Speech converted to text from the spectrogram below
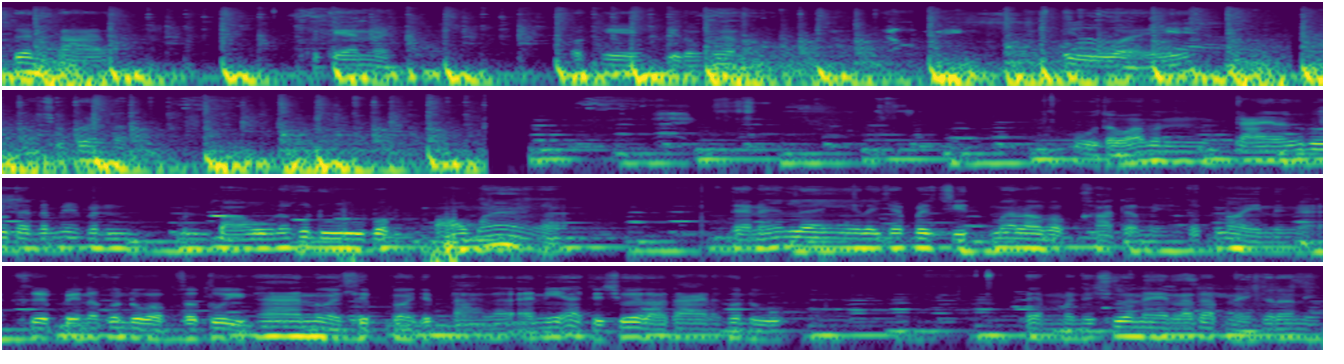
เพื่อนตายแล้วสแกนหน่อยโอเคอยู่ตรงเพื่อนสวยช่วยเพื่อนก่อนโอ้แต่ว่ามันไกลแล้วก็ดูแต่ดาเมจมันมันเบาแล้วก็ดูแบบเบามากอะ แต่นั่นเลยระยะปชิดเมื่อเราแบบขาดดาเมจสักหน่อยหนึ่งอะเคยเป็นนะคนดูแบบศัตรูอีกห้าหน่วยสิบหน่วยจะตายแล้ว อันนี้อาจจะช่วยเราได้นะคนดู แต่มันจะช่วยในระดับไหนก็ได้นี่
